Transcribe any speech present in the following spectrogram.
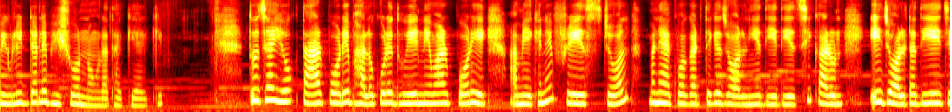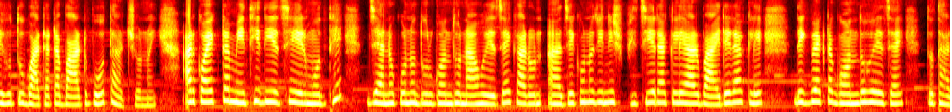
বিউলির ডালে ভীষণ নোংরা থাকে আর কি। তো যাই হোক, তারপরে ভালো করে ধুয়ে নেওয়ার পরে আমি এখানে ফ্রেশ জল মানে অ্যাকোয়াগার্ড থেকে জল নিয়ে দিয়ে দিয়েছি। কারণ এই জলটা দিয়েই যেহেতু বাটাটা বাটবো, তার জন্যই। আর কয়েকটা মেথি দিয়েছি এর মধ্যে, যেন কোনো দুর্গন্ধ না হয়ে যায়। কারণ যে কোনো জিনিস ভিজিয়ে রাখলে আর বাইরে রাখলে দেখবে একটা গন্ধ হয়ে যায়। তো তার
